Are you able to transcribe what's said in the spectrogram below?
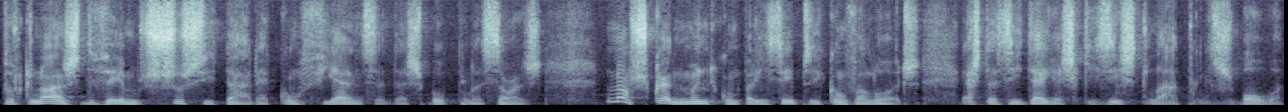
porque nós devemos suscitar a confiança das populações, não chocando muito com princípios e com valores. Estas ideias que existem lá por Lisboa,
